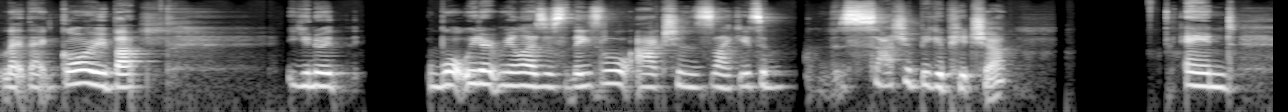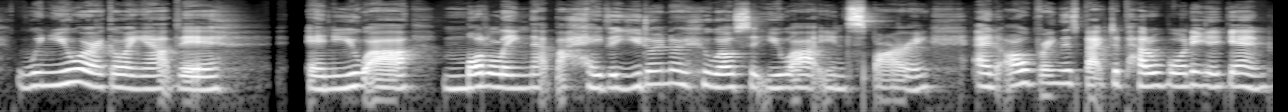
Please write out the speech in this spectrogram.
let that go. But, you know, what we don't realize is these little actions, like it's a such a bigger picture. And when you are going out there and you are modeling that behavior, you don't know who else that you are inspiring. And I'll bring this back to paddleboarding again.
